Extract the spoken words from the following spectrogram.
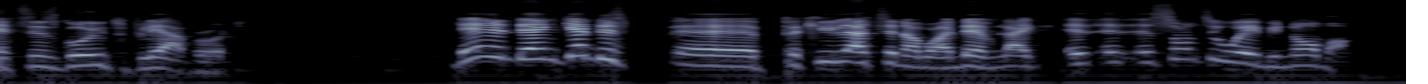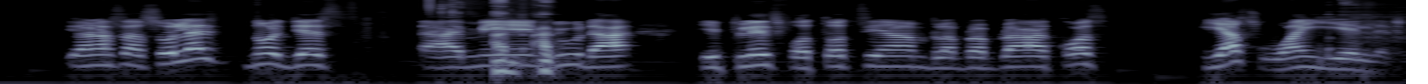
and things going to play abroad? They then get this uh, peculiar thing about them, like it, it- it's something where it be normal. You understand? So let's not just, I mean, I- do that. He plays for Tottenham, blah blah blah. Cause he has one year left.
